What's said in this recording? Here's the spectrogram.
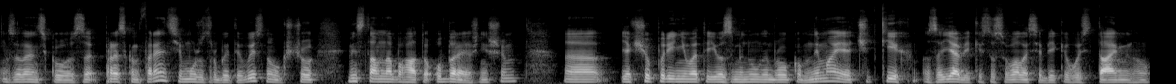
Зеленського з прес-конференції можу зробити висновок, що він став набагато обережнішим, е, якщо порівнювати його з минулим роком, немає чітких заяв, які стосувалися б якогось таймінгу,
